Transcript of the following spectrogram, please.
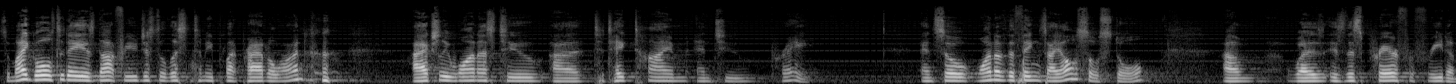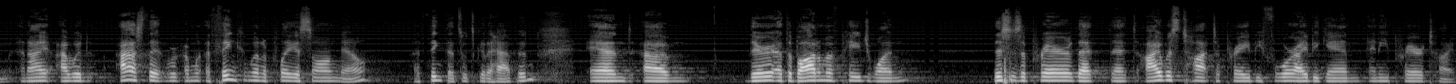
So, my goal today is not for you just to listen to me prattle on. I actually want us to, uh, to take time and to pray. And so, one of the things I also stole um, was is this prayer for freedom. And I, I would ask that i think I'm going to play a song now. I think that's what's going to happen. And um, there at the bottom of page one, this is a prayer that, that I was taught to pray before I began any prayer time.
